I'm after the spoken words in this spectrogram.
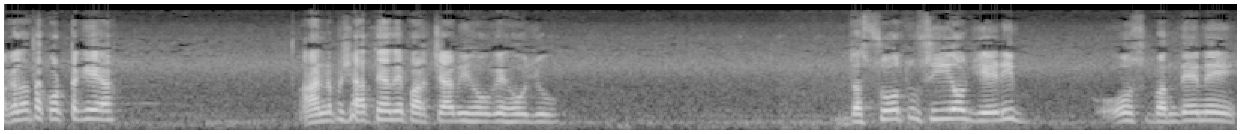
ਅਗਲਾ ਤਾਂ ਕੁੱਟ ਗਿਆ। ਅਣਪਛਾਤਿਆਂ ਦੇ ਪਰਚਾ ਵੀ ਹੋ ਗਏ, ਹੋ ਜੂ। ਦੱਸੋ ਤੁਸੀਂ ਉਹ ਜਿਹੜੀ ਉਸ ਬੰਦੇ ਨੇ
